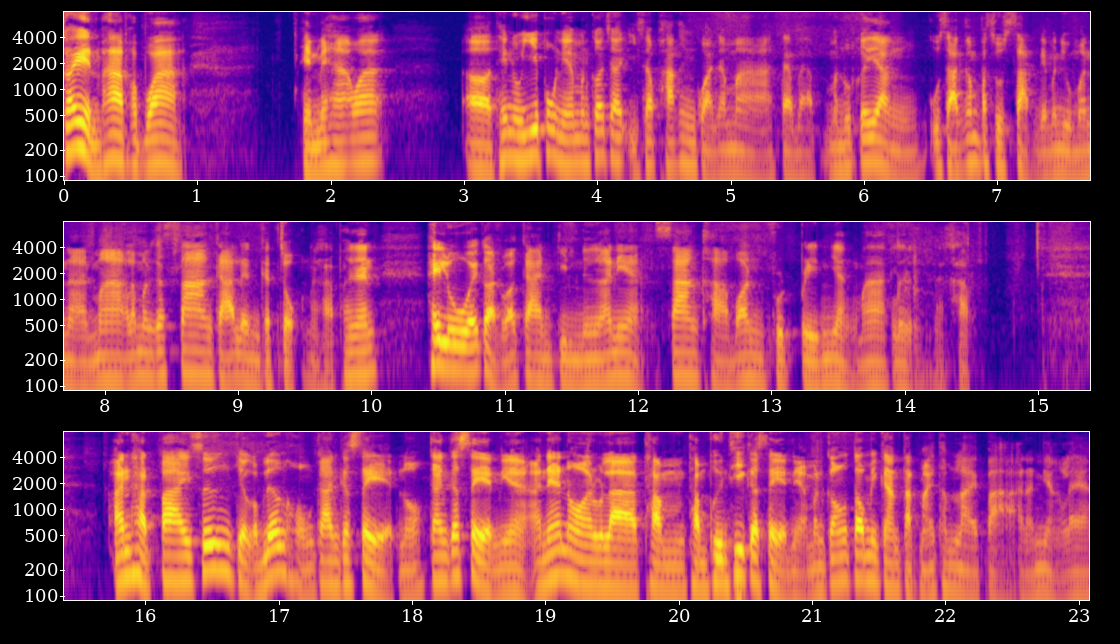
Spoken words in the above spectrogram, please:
ก็เห็นภาพครับว่า เห็นไหมฮะว่า เทคโนโลยีพวกนี้มันก็จะอีกสักพักหนึ่งกว่าจะมา แต่แบบมนุษย์ก็ยังอุตสาหกรรมปศุสัตว์เนี่ยมันอยู่มานานมาก แล้วมันก็สร้างก๊าซเรือนกระจกนะครับ เพราะฉะนั้นให้รู้ไว้ก่อนว่าการกินเนื้อเนี่ยสร้างคาร์บอนฟุตปรินต์อย่างมากเลยนะครับอันถัดไปซึ่งเกี่ยวกับเรื่องของการเกษตรเนาะการเกษตรเนี่ยแน่นอนเวลาทำทำพื้นที่เกษตรเนี่ยมันก็ต้องมีการตัดไม้ทำลายป่าอันนั้นอย่างแรก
